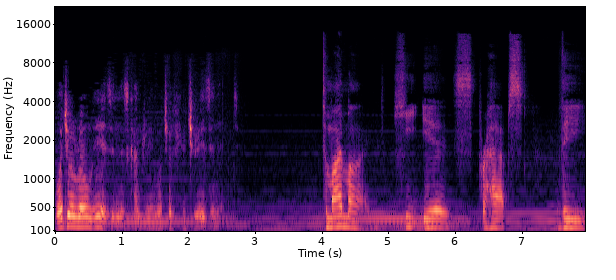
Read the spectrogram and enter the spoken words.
what your role is in this country and what your future is in it. To my mind, he is perhaps the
